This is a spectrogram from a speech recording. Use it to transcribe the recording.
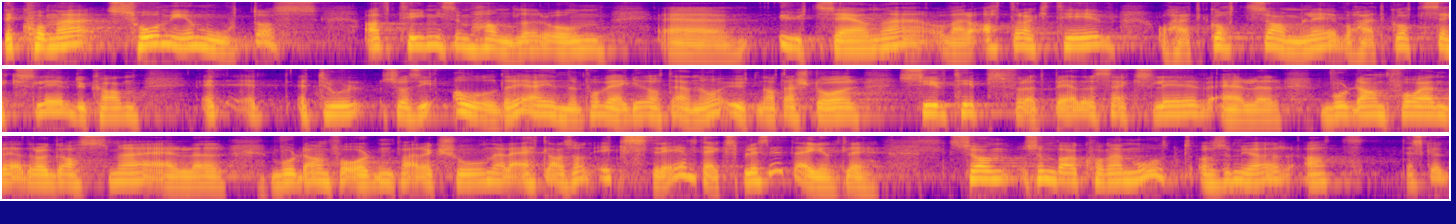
Det kommer så mye mot oss av ting som handler om eh, utseende, å være attraktiv, å ha et godt samliv, å ha et godt sexliv. Du kan, et, et, jeg tror så å si aldri jeg er inne på vg.no uten at der står syv tips for et bedre sexliv, eller hvordan få en bedre orgasme, eller hvordan få orden på ereksjon, eller et eller annet sånt ekstremt eksplisitt, egentlig. Som, som bare kommer mot, og som gjør at det skal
